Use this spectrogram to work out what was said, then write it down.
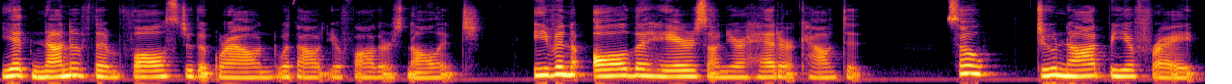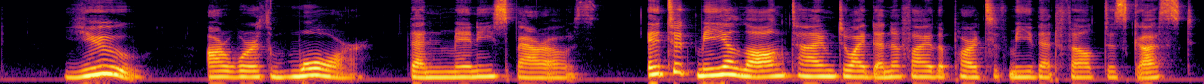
Yet none of them falls to the ground without your Father's knowledge. Even all the hairs on your head are counted. So do not be afraid. You are worth more than many sparrows. It took me a long time to identify the parts of me that felt disgust.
